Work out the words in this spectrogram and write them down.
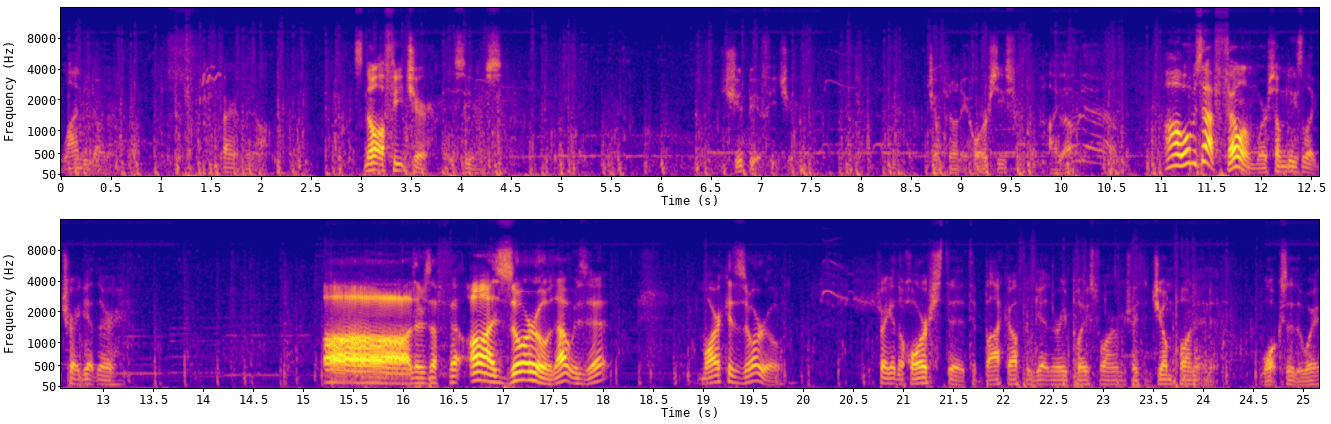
landed on it. Apparently not. It's not a feature, it seems. Should be a feature. Jumping onto horses from high up. Oh, what was that film where somebody's like trying to get their? Oh, there's a film. Oh, ah, Zorro, that was it. Mask of Zorro. Try to get the horse to, to back up and get in the right place for him. Tries to jump on it and it walks out of the way.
